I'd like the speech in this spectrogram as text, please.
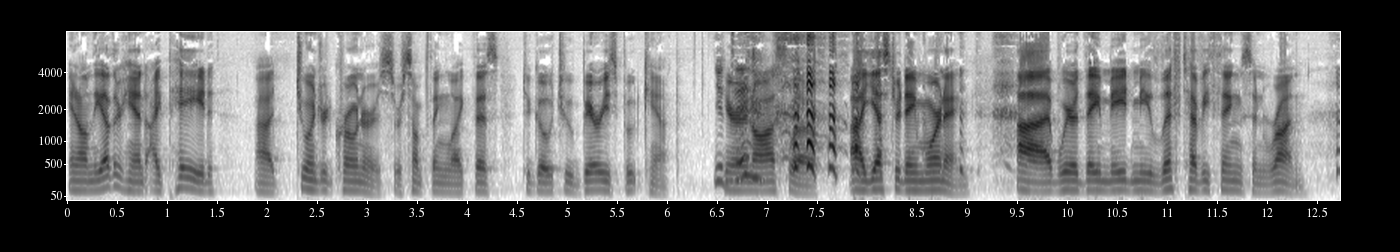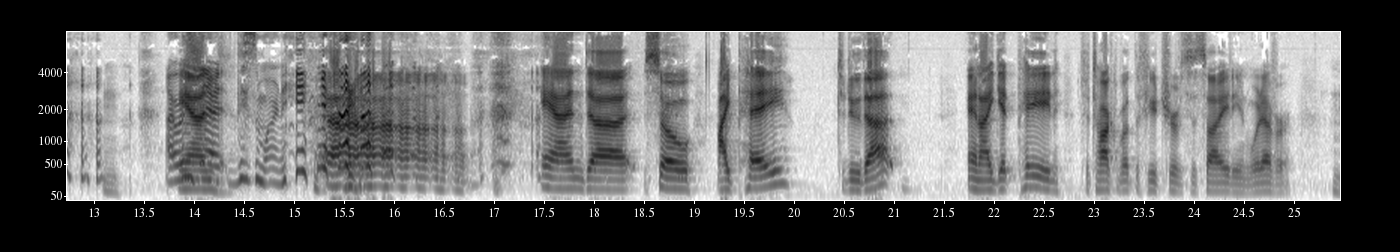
And on the other hand, I paid uh, 200 kroners or something like this to go to Barry's boot camp you here did? in Oslo uh, yesterday morning, uh, where they made me lift heavy things and run. Mm. I was and, there this morning. and uh, so I pay to do that, and I get paid to talk about the future of society and whatever. Hmm.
